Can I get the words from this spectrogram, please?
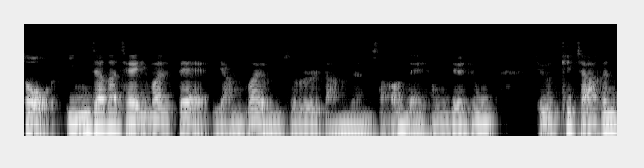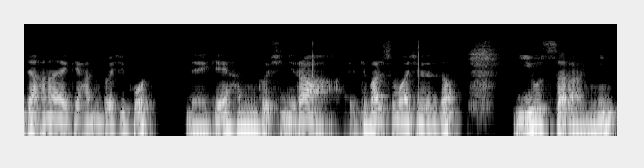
또 인자가 재림할 때 양과 염소를 나누면서 내 형제 중 지극히 작은 자 하나에게 한 것이 곧 내게 한 것이니라 이렇게 말씀하시면서 이웃사랑이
